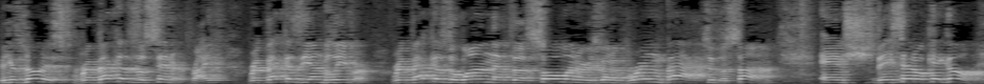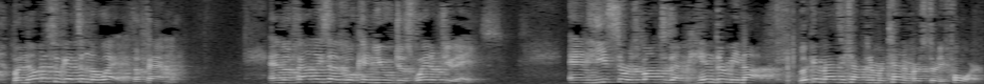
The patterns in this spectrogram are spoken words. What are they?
Because notice, Rebecca's the sinner, right? Rebecca's the unbeliever. Rebecca's the one that the soul winner is going to bring back to the son. And they said, okay, go. But notice who gets in the way? The family. And the family says, well, can you just wait a few days? And he's to respond to them, hinder me not. Look at Matthew chapter number 10 and verse 34.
